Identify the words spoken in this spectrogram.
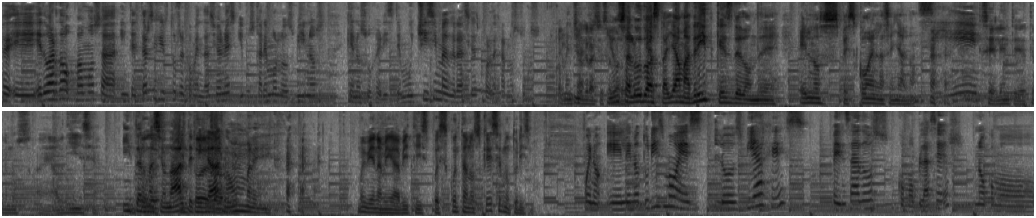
eh, Eduardo, vamos a intentar seguir tus recomendaciones y buscaremos los vinos que nos sugeriste. Muchísimas gracias por dejarnos tus comentarios. Muchas gracias. Y un saludo hasta allá a Madrid, que es de donde él nos pescó en la señal, ¿no? Sí. Excelente, ya tenemos eh, audiencia. Internacional, ¿te todo el fijas? No, orbe. hombre. Muy bien, amiga Vitis, pues cuéntanos, ¿qué es el turismo? Bueno, el enoturismo es los viajes pensados como placer, no como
